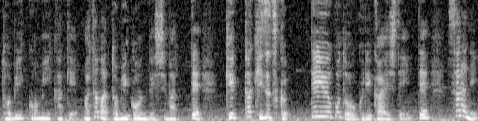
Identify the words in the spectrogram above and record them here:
飛び込みかけまたは飛び込んでしまって結果傷つくっていうことを繰り返していてさらに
